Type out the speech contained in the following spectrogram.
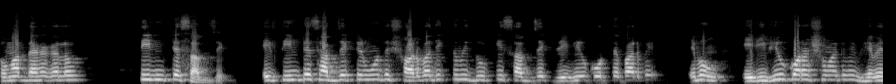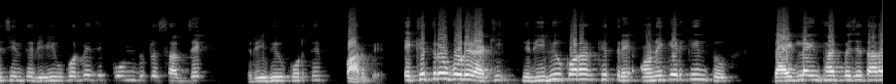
তোমার দেখা গেল তিনটে সাবজেক্ট এই তিনটে সাবজেক্টের মধ্যে সর্বাধিক তুমি দুটি সাবজেক্ট রিভিউ করতে পারবে এবং এই রিভিউ করার সময় তুমি ভেবেচিন্তে রিভিউ করবে যে কোন দুটো সাবজেক্ট রিভিউ করতে পারবে। এক্ষেত্রেও বলে রাখি রিভিউ করার ক্ষেত্রে অনেকের কিন্তু গাইডলাইন থাকবে যে তারা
